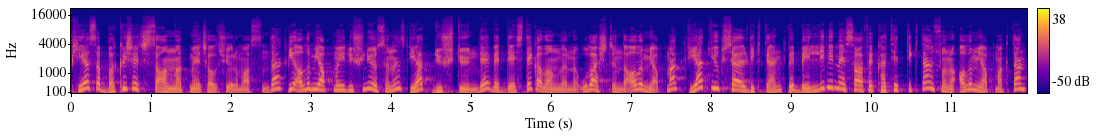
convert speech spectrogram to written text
piyasa bakış açısı anlatmaya çalışıyorum aslında. Bir alım yapmayı düşünüyorsanız fiyat düştüğünde ve destek alanlarına ulaştığında alım yapmak fiyat yükseldikten ve belli bir mesafe kat ettikten sonra alım yapmaktan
